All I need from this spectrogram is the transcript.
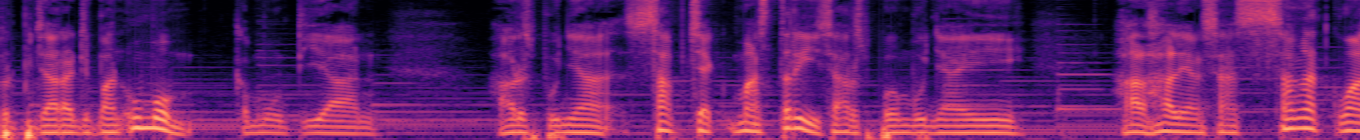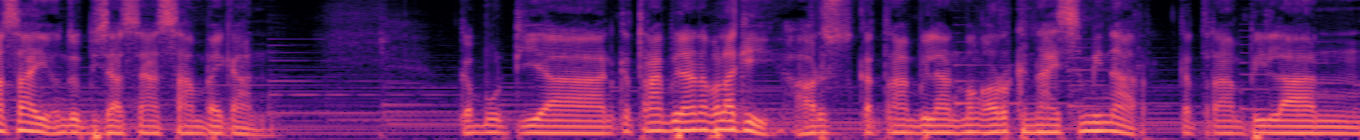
berbicara di depan umum. Kemudian harus punya subject mastery, saya harus mempunyai hal-hal yang saya sangat kuasai untuk bisa saya sampaikan. Kemudian keterampilan apa lagi? Harus keterampilan mengorganize seminar, keterampilan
